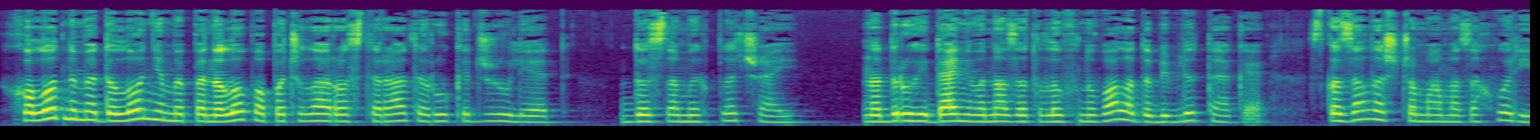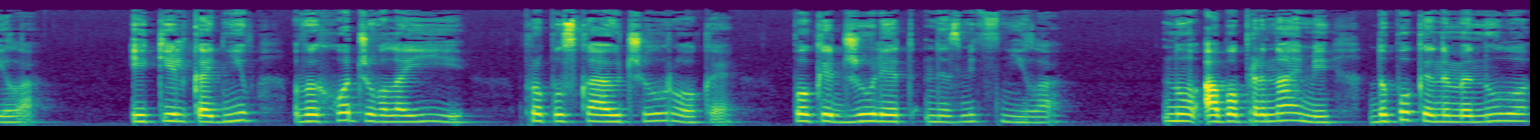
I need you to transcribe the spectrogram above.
Холодними долонями Пенелопа почала розтирати руки Джуліет до самих плечей. На другий день вона зателефонувала до бібліотеки, сказала, що мама захворіла, і кілька днів виходжувала її, пропускаючи уроки поки Джуліет не зміцніла. Ну або принаймні, допоки не минуло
